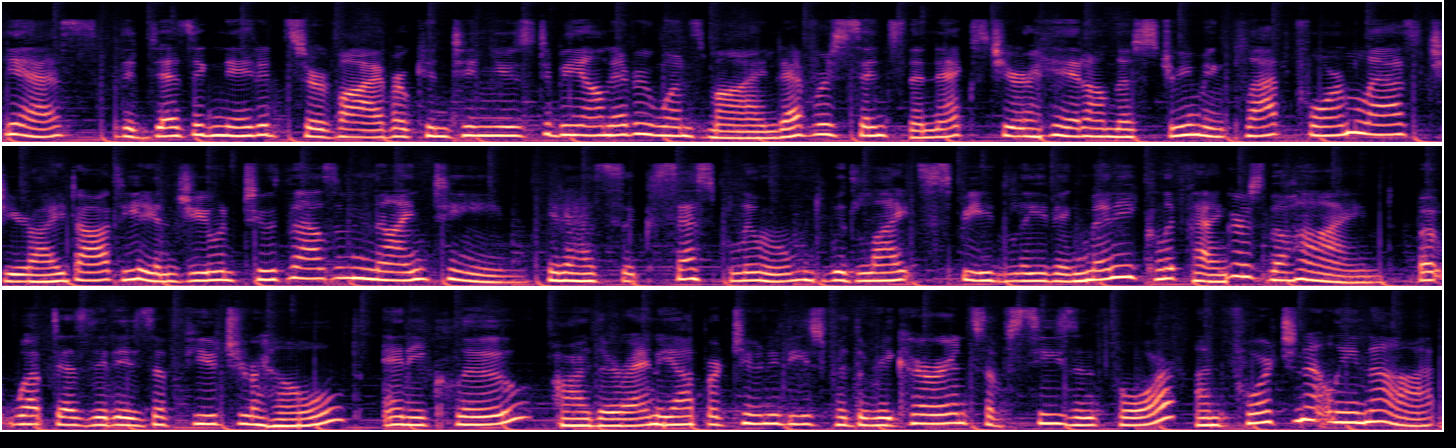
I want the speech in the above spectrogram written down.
Yes, the designated survivor continues to be on everyone's mind ever since the next year hit on the streaming platform last year IDOT in June 2019. It has success bloomed with light speed leaving many cliffhangers behind. But what does it is a future hold? Any clue? Are there any opportunities for the recurrence of season 4? Unfortunately not,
